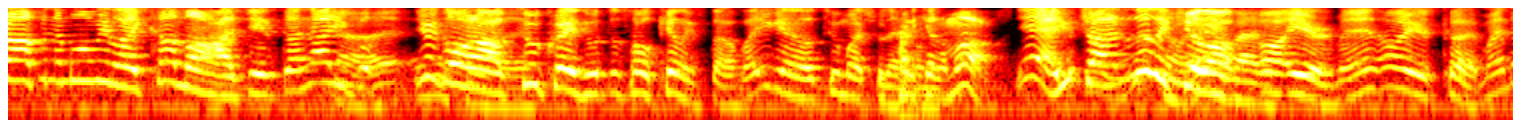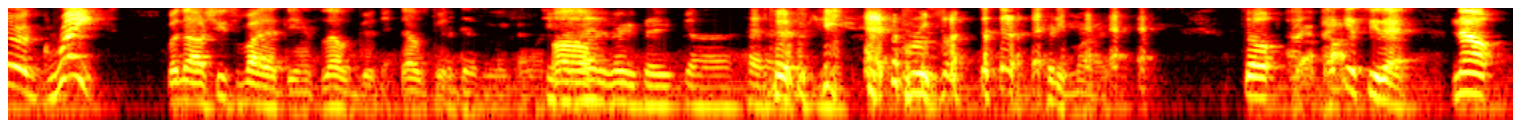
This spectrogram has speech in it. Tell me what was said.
off in the movie? Like, come on, James Gunn. Now you No, go, it- you're it going off bad. too crazy with this whole killing stuff. Like you're getting a little too much for He's that. trying to kill me. them all. Yeah, you trying to literally Killing kill off all ears, man. All ears cut, man. They were great. But no, she survived at the end, so that was good. That was good. It doesn't make that much. She just Um, had a very big uh, head. Big ass bruise. Pretty much. So Yeah, I, I can see that. Now,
